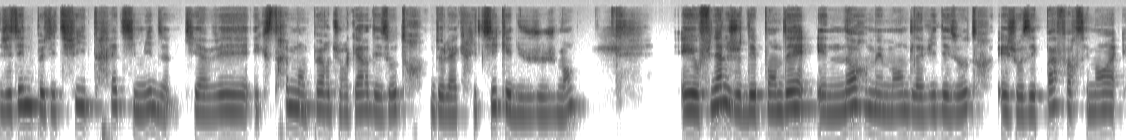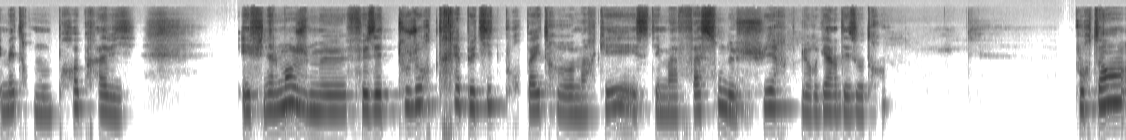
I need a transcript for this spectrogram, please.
J'étais une petite fille très timide qui avait extrêmement peur du regard des autres, de la critique et du jugement. Et au final, je dépendais énormément de l'avis des autres et j'osais pas forcément émettre mon propre avis. Et finalement, je me faisais toujours très petite pour pas être remarquée et c'était ma façon de fuir le regard des autres. Pourtant,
